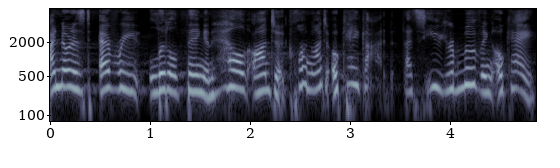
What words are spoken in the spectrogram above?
I noticed every little thing and held onto it, clung onto, okay, God, that's you. You're moving, okay.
